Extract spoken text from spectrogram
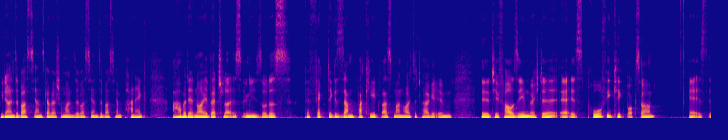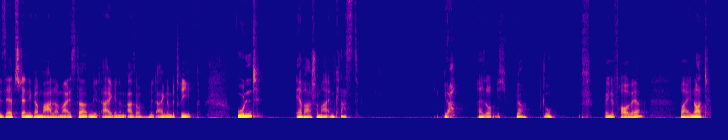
Wieder ein Sebastian, es gab ja schon mal einen Sebastian, Sebastian Panek. Aber der neue Bachelor ist irgendwie so das perfekte Gesamtpaket, was man heutzutage im äh, TV sehen möchte. Er ist Profi-Kickboxer. Er ist selbstständiger Malermeister mit eigenem, also mit eigenem Betrieb. Und er war schon mal im Knast. Ja, also ich, ja, du, wenn ich eine Frau wäre, why not?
